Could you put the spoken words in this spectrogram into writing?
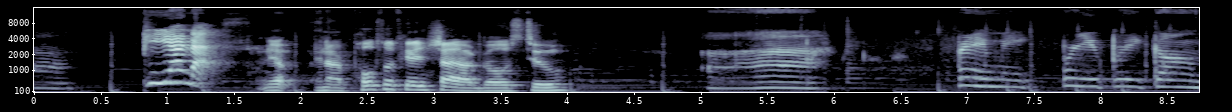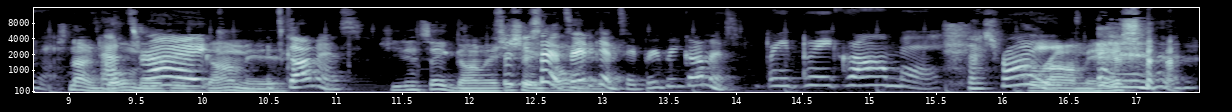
Uh, piano. yep, and our post notification shout out goes to. Bring me, bring, bring Gomez. It's not That's Gomez. right. It's Gomez. It's Gomez. she didn't say Gomez. So she said, Gomez. say it again. Say Brie Brie Gomez. Bring, bring Gomez. That's right. Gomez.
